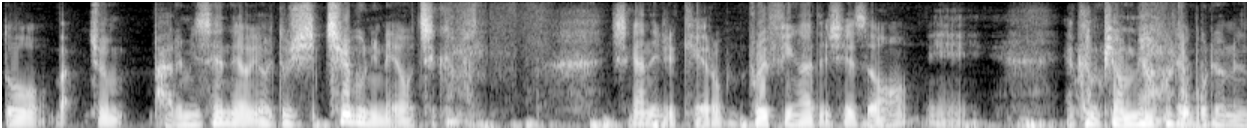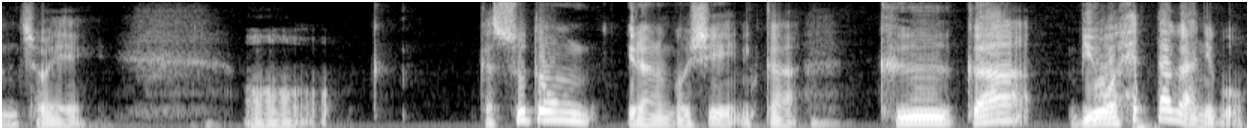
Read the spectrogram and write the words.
또 좀 발음이 세네요. 12시 17분이네요. 지금은. 시간을 이렇게 여러분 브리핑 하듯이 해서 예, 약간 변명을 해보려는 저의 어 그러니까 수동이라는 것이 그러니까 그가 미워했다가 아니고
